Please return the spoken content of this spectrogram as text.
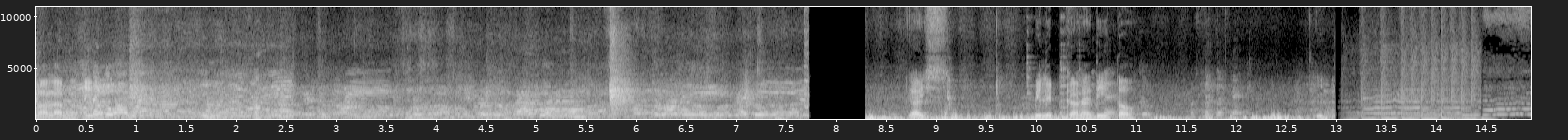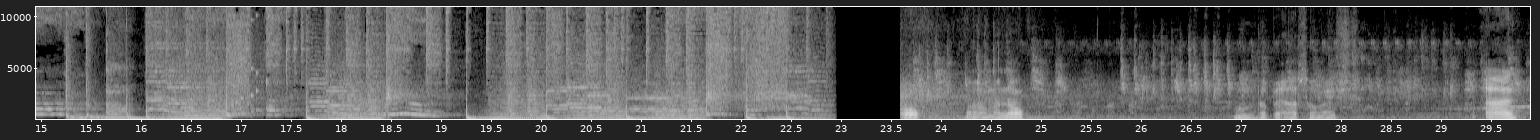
na lang mga kilo. Guys, bilib ka na dito. Ok, mga manok. Hmm, tapi aso guys. Yan.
